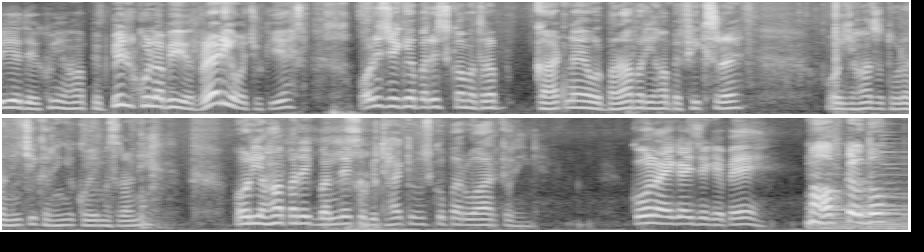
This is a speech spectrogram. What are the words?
तो ये देखो यहाँ पे बिल्कुल अभी रेडी हो चुकी है। और इस जगह पर इसका मतलब काटना है और बराबर यहाँ पे फिक्स रहे और यहाँ से थोड़ा नीचे करेंगे कोई मसला नहीं। और यहाँ पर एक बंदे को बिठा के उसको परवार करेंगे। कौन आएगा इस जगह पे? माफ़ कर दो।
